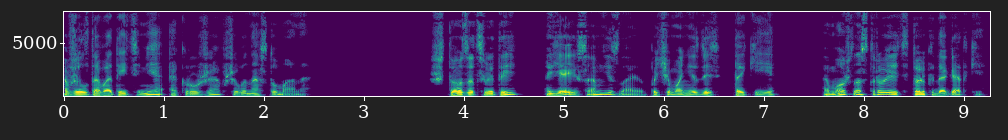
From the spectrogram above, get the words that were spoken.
в желтоватой тьме окружавшего нас тумана. Что за цветы? Я и сам не знаю, почему они здесь такие. Можно строить только догадки.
